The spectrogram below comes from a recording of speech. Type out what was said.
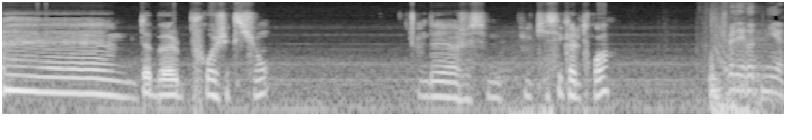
euh, double projection. D'ailleurs, je sais plus qui c'est qu'a le 3. Je vais les retenir.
